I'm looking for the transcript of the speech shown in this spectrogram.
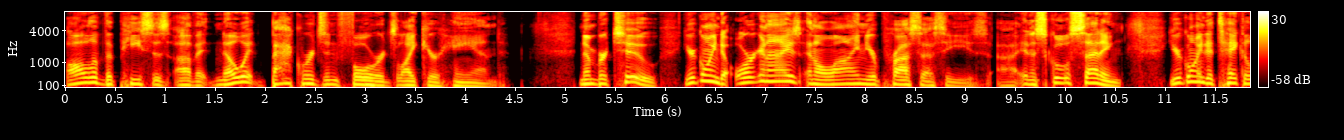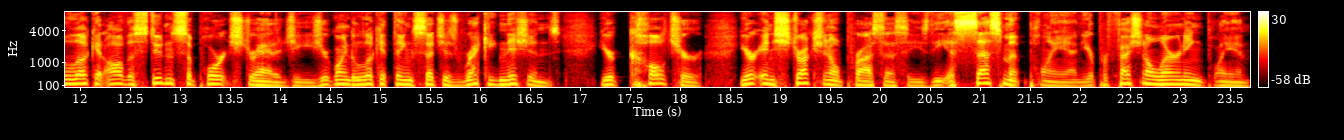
all of the pieces of it, know it backwards and forwards like your hand. Number two, you're going to organize and align your processes. Uh, in a school setting, you're going to take a look at all the student support strategies. You're going to look at things such as recognitions, your culture, your instructional processes, the assessment plan, your professional learning plan.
